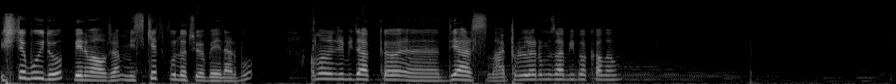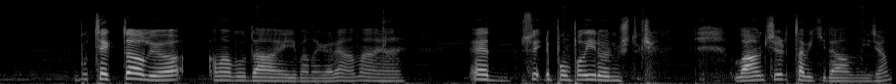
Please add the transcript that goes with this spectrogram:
İşte buydu benim alacağım. Misket fırlatıyor beyler bu. Ama önce bir dakika eee, diğer sniperlarımıza bir bakalım. Bu tekte alıyor ama bu daha iyi bana göre ama yani. Evet sürekli pompalıyla ölmüştük. Launcher tabii ki de almayacağım.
